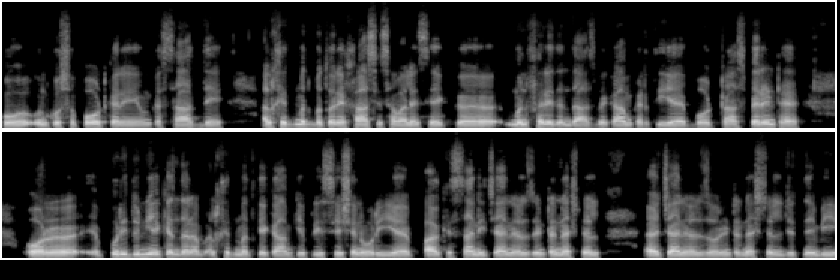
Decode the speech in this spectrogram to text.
کو، ان کو سپورٹ کریں، ان کا ساتھ دیں۔ الخدمت بطور خاص اس حوالے سے ایک منفرد انداز میں کام کرتی ہے، بہت ٹرانسپیرنٹ ہے۔ اور پوری دنیا کے اندر اب الخدمت کے کام کی اپریسیشن ہو رہی ہے۔ پاکستانی چینلز انٹرنیشنل چینلز اور انٹرنیشنل جتنے بھی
